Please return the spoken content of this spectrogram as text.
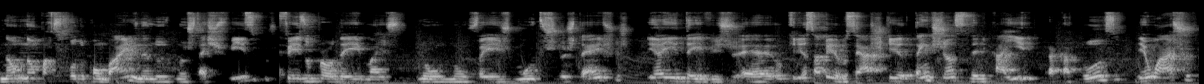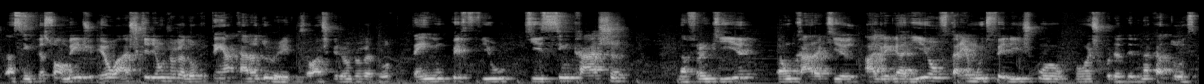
não, não participou do combine, né, nos, nos testes físicos. Fez o Pro Day, mas não, não fez muitos dos testes. E aí, Davis, é, eu queria saber, você acha que tem chance dele cair para 14? Eu acho, assim, pessoalmente, eu acho que ele é um jogador que tem a cara do Ravens. Eu acho que ele é um jogador que tem um perfil que se encaixa na franquia é um cara que agregaria, eu ficaria muito feliz com, com a escolha dele na 14.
